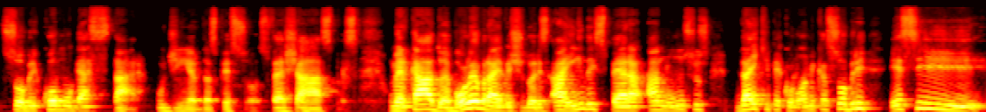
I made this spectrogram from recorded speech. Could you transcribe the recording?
sobre como gastar o dinheiro das pessoas. Fecha aspas. O mercado, é bom lembrar, investidores, ainda espera anúncios da equipe econômica sobre esse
